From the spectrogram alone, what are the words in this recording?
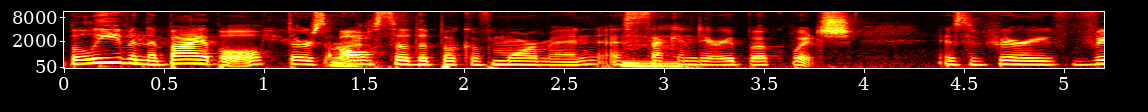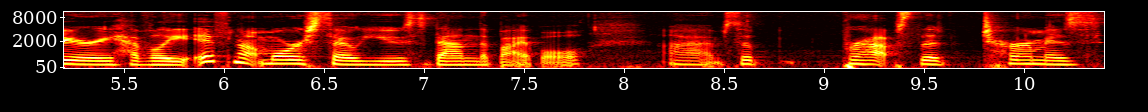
believe in the Bible. There's Right. also the Book of Mormon, a secondary book, which is very, very heavily, if not more so, used than the Bible. Um, so perhaps the term is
